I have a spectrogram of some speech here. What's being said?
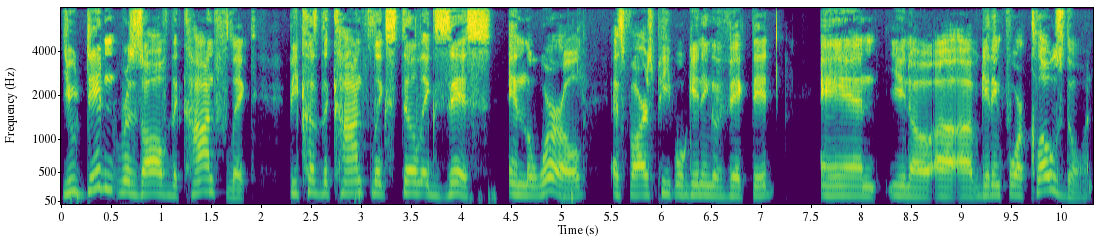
you didn't resolve the conflict because the conflict still exists in the world as far as people getting evicted and you know uh, uh, getting foreclosed on.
